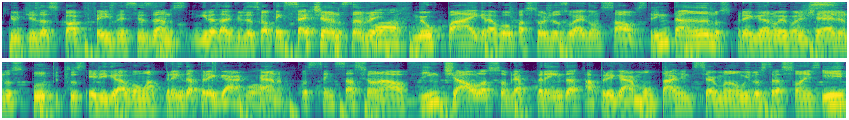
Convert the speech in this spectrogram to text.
que o Jesus Cop fez nesses anos. Engraçado que o Jesus Cop tem sete anos também. Uau. O meu pai gravou o pastor Josué Gonçalves. 30 anos pregando o evangelho nos púlpitos. Ele gravou um Aprenda a Pregar. Cara, ficou sensacional. 20 aulas sobre Aprenda a Pregar, montagem de sermão, ilustrações. E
